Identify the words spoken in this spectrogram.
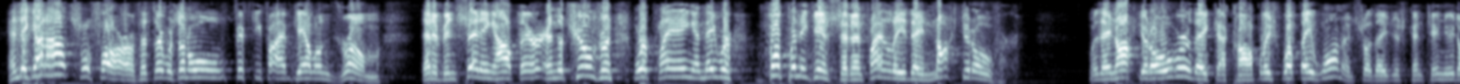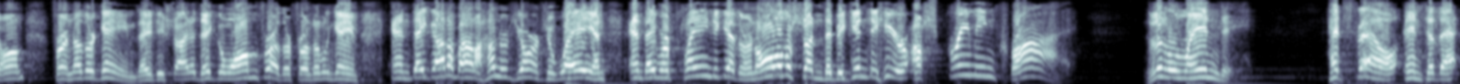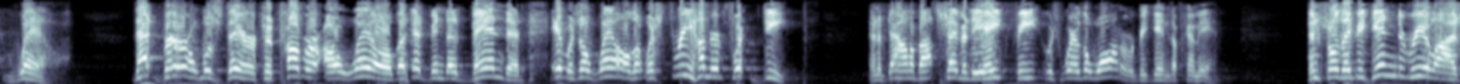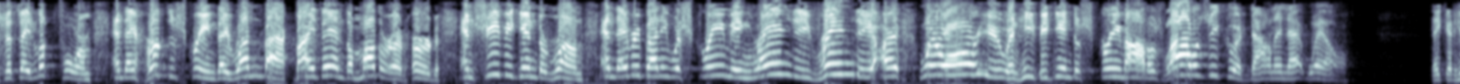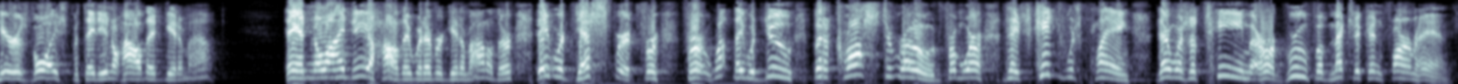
And they got out so far that there was an old 55 gallon drum that had been sitting out there and the children were playing and they were bumping against it and finally they knocked it over. When they knocked it over, they accomplished what they wanted, so they just continued on for another game. They decided they'd go on further for a little game. And they got about a hundred yards away and, and they were playing together and all of a sudden they begin to hear a screaming cry. Little Randy had fell into that well. That barrel was there to cover a well that had been abandoned. It was a well that was 300 foot deep. And down about 78 feet was where the water began to come in. And so they begin to realize that they looked for him and they heard the scream. They run back. By then the mother had heard and she began to run and everybody was screaming, Randy, Randy, where are you? And he began to scream out as loud as he could down in that well. They could hear his voice, but they didn't know how they'd get him out. They had no idea how they would ever get him out of there. They were desperate for, for what they would do, but across the road from where these kids was playing, there was a team or a group of Mexican farmhands.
